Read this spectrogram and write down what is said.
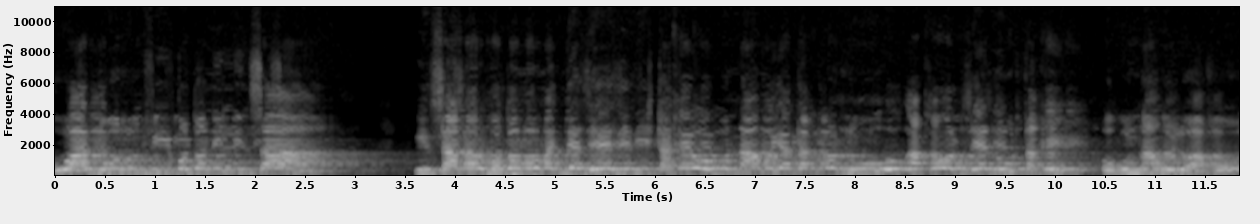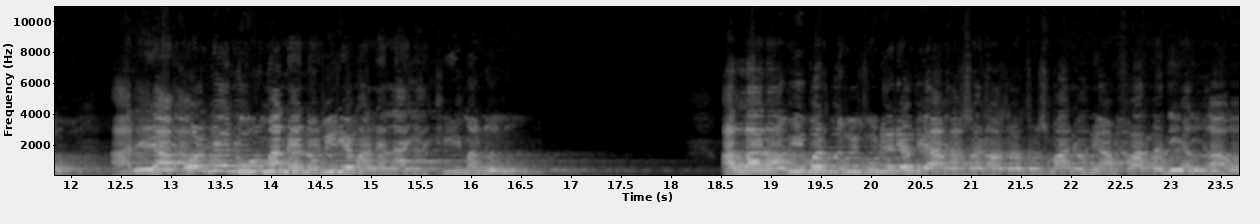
হুয়া নুরুল ফি বদনিল ইনসান ইনসানর বদনের মধ্যে যে জিনিস থাকে ওগুন নাম হইয়া থাকল, নু আকল যে নূর থাকে ওগুন নাম হইল আকল। এই আকল যে নূর মানে নবীরে মানে না, ই কি মানুষ আল্লাহর হবিবর দুই ফুড়ের বিয়া করছেন হযরত উসমান ইবনে আফফান রাদিয়াল্লাহু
